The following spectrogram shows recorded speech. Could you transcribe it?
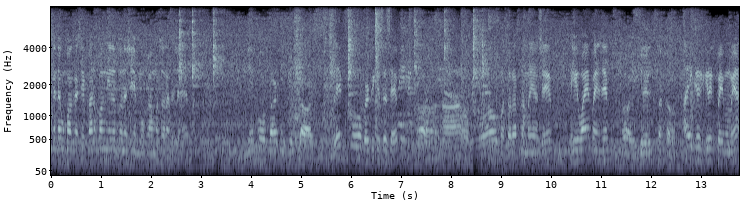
Magandang umaga, Chef. Ano bang niluto na, Chef? Mukhang masarap, Chef. Lempo barbecue sauce. Lempo barbecue sa Chef. Oo. Ah, okay. Wow, masarap naman yan, Chef. Ihiwayan pa yan, Chef. Oh, i-grill pa to. Ay, i-grill pa yung mamaya.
